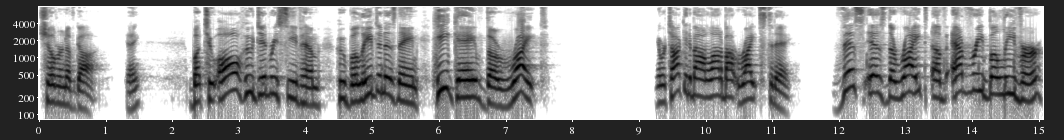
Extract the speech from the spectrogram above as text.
children of God. Okay? But to all who did receive him, who believed in his name, he gave the right. And we're talking about a lot about rights today. This is the right of every believer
